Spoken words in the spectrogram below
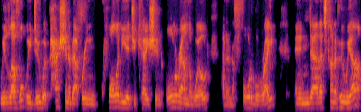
we love what we do. We're passionate about bringing quality education all around the world at an affordable rate. And uh, that's kind of who we are.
